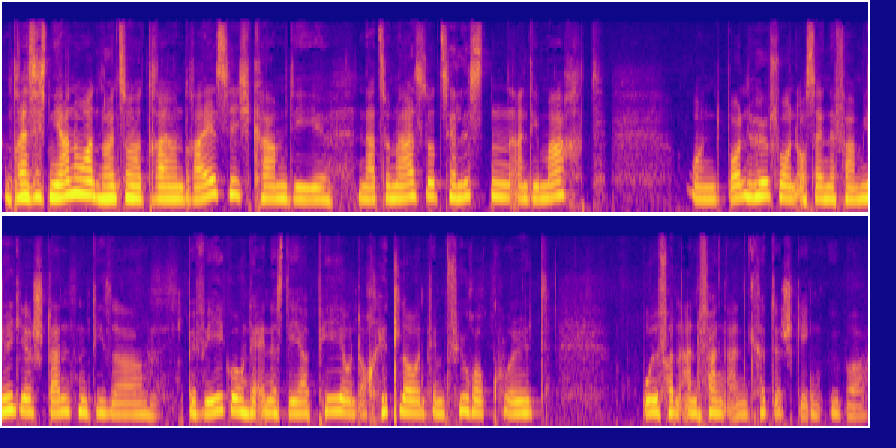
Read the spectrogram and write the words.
Am 30. Januar 1933 kamen die Nationalsozialisten an die Macht und Bonhoeffer und auch seine Familie standen dieser Bewegung der NSDAP und auch Hitler und dem Führerkult wohl von Anfang an kritisch gegenüber.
